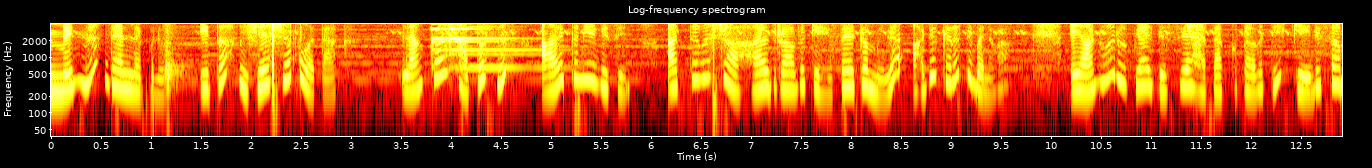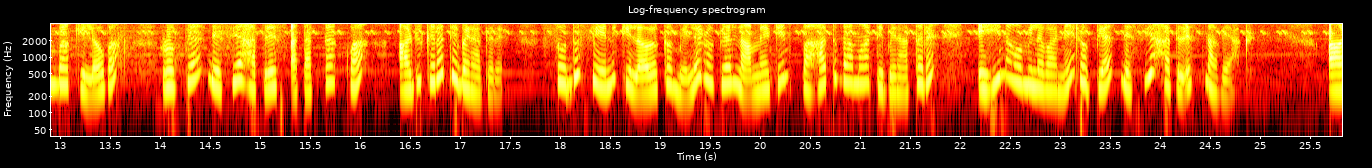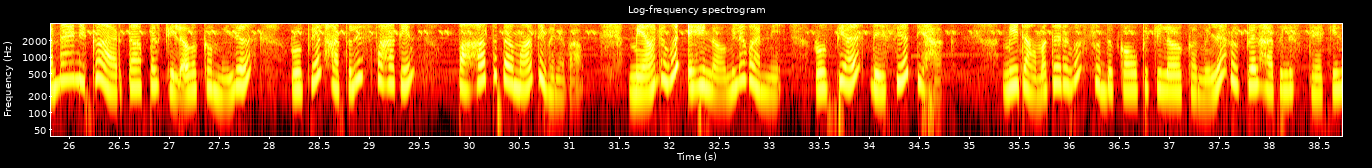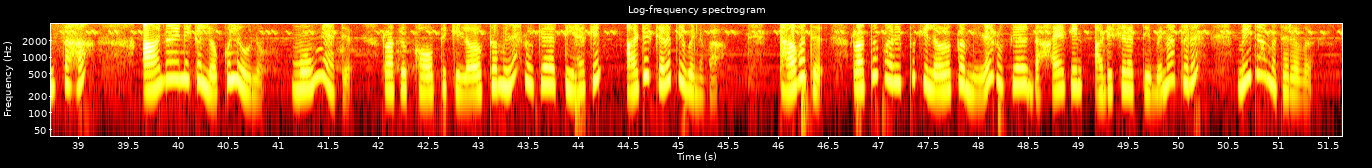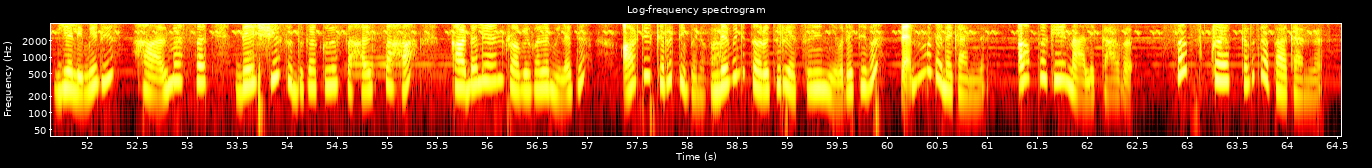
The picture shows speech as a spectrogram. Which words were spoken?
මෙන්න දැල් ලැබුණු ඉතා විශේෂ පුවතක්. ලංකා සතුස ආයතනය විසින් අත්‍යවශ්‍ය ආහාරද්‍රාව කිහිපයක මිල අඩු කර තිබෙනවා. ඒ අනුව රුපියල් දෙසිය හැතක්ක පැවති කීඩි සම්බා කිලෝවක් රුපියල් දෙසිය හතරිස් අටක් දක්වා අඩු කර තිබෙන අතර. සුදු සීනි කිලෝවක මිල රුපියල් නමයකින් පහත දමා තිබෙන අතර එහි නවමිල වන්නේ රුපියල් දෙසිය හතලිස් නවයක්. ආනයනික ආර්ථාපල් කිලෝවක මිල රුපියල් හතලිස් පහකින් පහත දමා තිබෙනවා. මෙ අනුව එහි නවමිල වන්නේ රුපියල් දෙසිය තිහක්. මීට අමතරව සුදු කවපි කිලෝක මිල රුපියල් හතලිස් දෙයකින් සහ ආනයනික ලොකුලුණු මුං ඇට රතු කවපි කිලෝක මිල රුපියල් තිහකින් අඩි කර තිබෙනවා. තවද රතු පරිප්පු කිලෝක මිල රුපියල් දහයකින් අඩි කර තිබෙන අතර මීට අමතරව වියලිමිරිස් හාල් මැස්සත් දේශය සුදුකකුළු සහල් සහ කඩලයන් රවිවල මිලද ආටි කර තිබෙනවා. මෙවැනි තොරතුරු ඇසනින් නිවරතිව දැන්ම දැනගන්න. අපගේ නාලිකාව සබස්ක්‍රයිබ් කර තබාගන්න.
